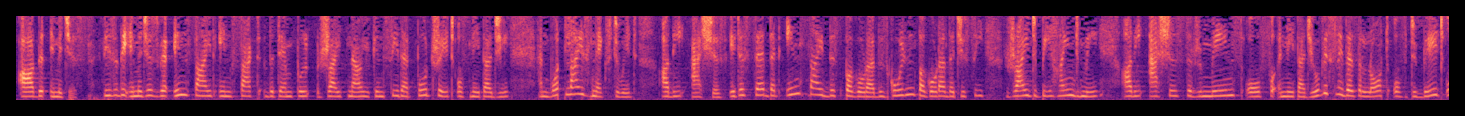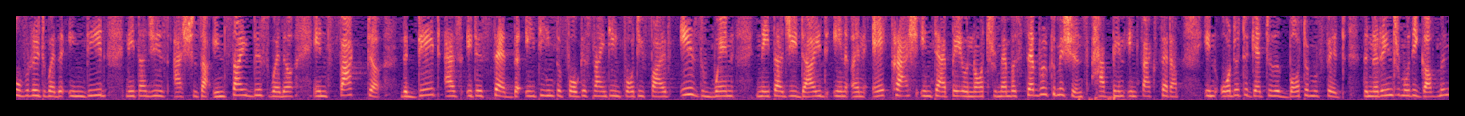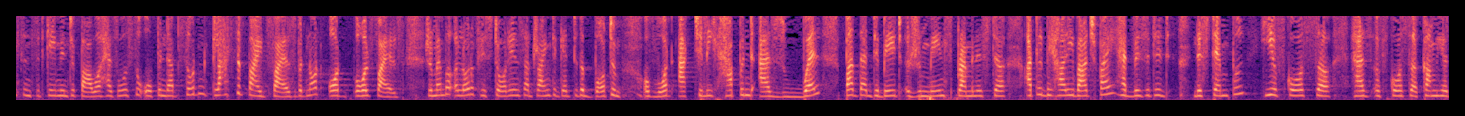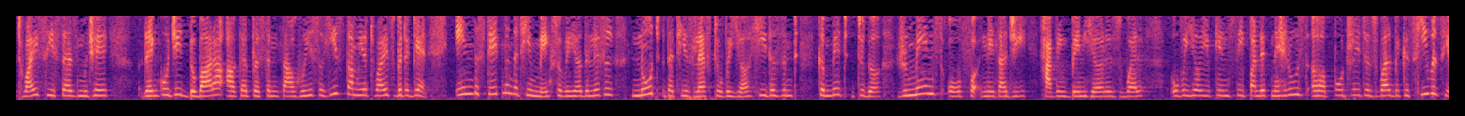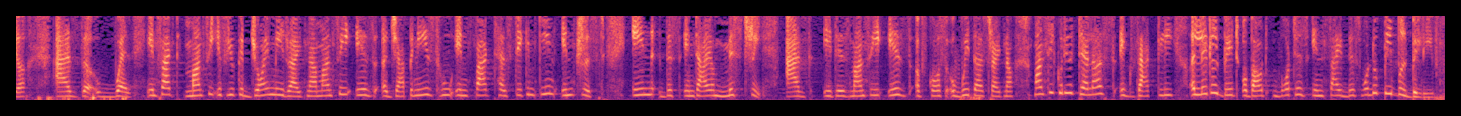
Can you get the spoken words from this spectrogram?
are the images. These are the images. We're inside, in fact, the temple right now. You can see that portrait of Netaji and what lies next to it are the ashes. It is said that inside this pagoda, this golden pagoda that you see right behind me are the ashes, the remains of Netaji. Obviously, there's a lot of debate over it, whether indeed Netaji's ashes are inside this, whether in fact uh, the date as it is said, the 18th of August 1945 is when Netaji died in an air crash in Taipei not. Remember, several commissions have been in fact set up in order to get to the bottom of it. The Narendra Modi government, since it came into power, has also opened up certain classified files, but not all, all files. Remember, a lot of historians are trying to get to the bottom of what actually happened as well, but that debate remains. Prime Minister Atal Bihari Vajpayee had visited this temple. He, of course, uh, has, of course, uh, come here twice. He says, "Mujhe Renkoji dobara aakar prasannata hui. So he's come here twice, but again, in the statement that he makes over here, the little note that he's left over here, he doesn't commit to the remains of Netaji having been here as well. Over here, you can see Pandit Nehru's uh, portrait as well, because he was here as uh, well. In fact, Mansi, if you could join me right now, Mansi is a Japanese who, in fact, has taken keen interest in this entire mystery as it is. Mansi is, of course, with us right now. Mansi, could you tell us exactly a little bit about what is inside this? What do people believe?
